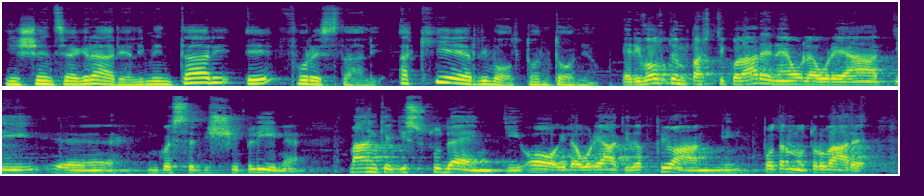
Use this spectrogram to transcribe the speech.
in scienze agrarie, alimentari e forestali. A chi è rivolto Antonio? È rivolto in particolare ai neolaureati eh, in queste queste discipline, ma anche gli studenti o i laureati da più anni potranno trovare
